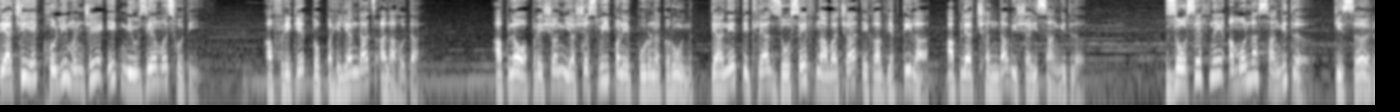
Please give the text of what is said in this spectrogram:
त्याची एक खोली म्हणजे एक म्युझियमच होती. आफ्रिकेत तो पहिल्यांदाच आला होता. आपलं ऑपरेशन यशस्वीपणे पूर्ण करून त्याने तिथल्या जोसेफ नावाच्या एका व्यक्तीला आपल्या छंदाविषयी सांगितलं. जोसेफने अमोलला सांगितलं की सर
